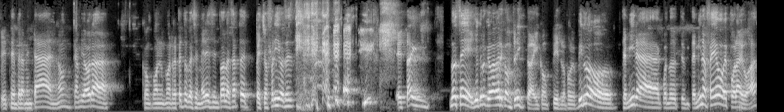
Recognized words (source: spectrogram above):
eh, temperamental, ¿no? En cambio ahora, con, con, con respeto que se merecen todas las artes de pecho fríos, están no sé, yo creo que va a haber conflicto ahí con Pirlo, porque Pirlo te mira, cuando te, mira feo es por algo, ¿ah?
